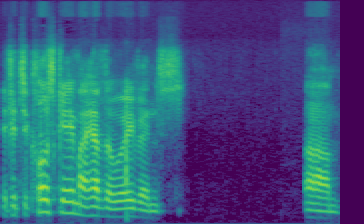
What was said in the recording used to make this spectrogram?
If it's a close game, I have the Ravens. Um.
